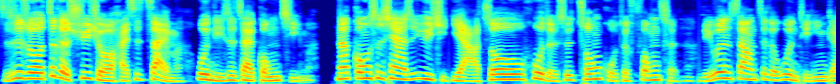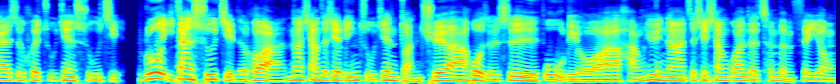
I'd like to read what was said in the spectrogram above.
只是说这个需求还是在嘛，问题是在供给嘛。那公司现在是预期亚洲或者是中国的封城啊，理论上这个问题应该是会逐渐疏解。如果一旦疏解的话，那像这些零组件短缺啊，或者是物流啊、航运啊这些相关的成本费用，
